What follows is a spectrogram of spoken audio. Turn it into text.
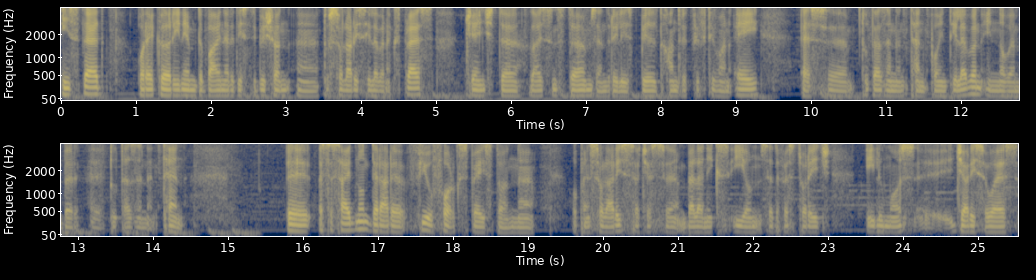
Instead, Oracle renamed the binary distribution uh, to Solaris 11 Express, changed the license terms, and released build 151A as 2010.11 uh, in November uh, 2010. Uh, as a side note, there are a few forks based on Open Solaris, such as BeleniX, Eon, ZFS Storage, Illumos, Jaris OS,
